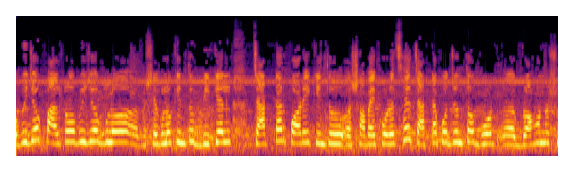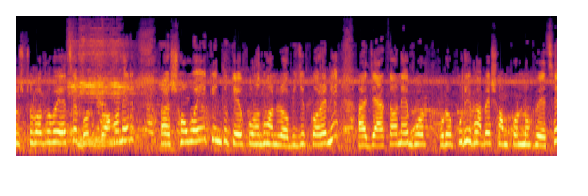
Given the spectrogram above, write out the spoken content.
অভিযোগ, পাল্টো অভিযোগগুলো, সেগুলো কিন্তু বিকেল চারটার পরে কিন্তু সবাই করেছে। চারটা পর্যন্ত ভোট গ্রহণ সুষ্ঠুভাবে হয়েছে। ভোট গ্রহণের সময়ে কিন্তু কেউ কোনো ধরনের অভিযোগ করেনি যার কারণে ভোট পুরোপুরিভাবে সম্পন্ন হয়েছে।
